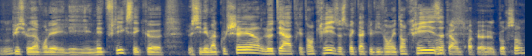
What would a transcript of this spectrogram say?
Mhm. puisque nous avons les, les Netflix et que le cinéma coûte cher. Le théâtre est en crise. Le spectacle vivant est en crise. 43%.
